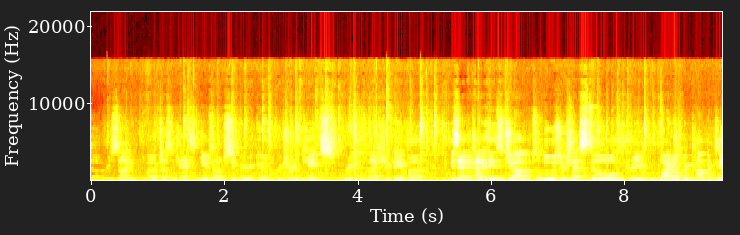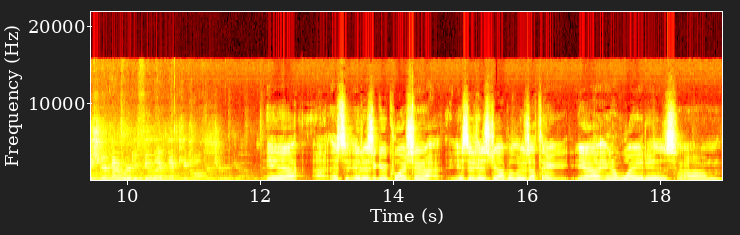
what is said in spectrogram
Guys uh, re-signed uh, Justin Jackson. He was obviously very good returning kicks for you last year, Dave. Uh, is that kind of his job to lose, or is that still a pretty wide open competition, or kind of where do you feel that that kickoff return job? Yeah, uh, it's, it is a good question. Uh, Is it his job to lose? I think, yeah, in a way it is. Um,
